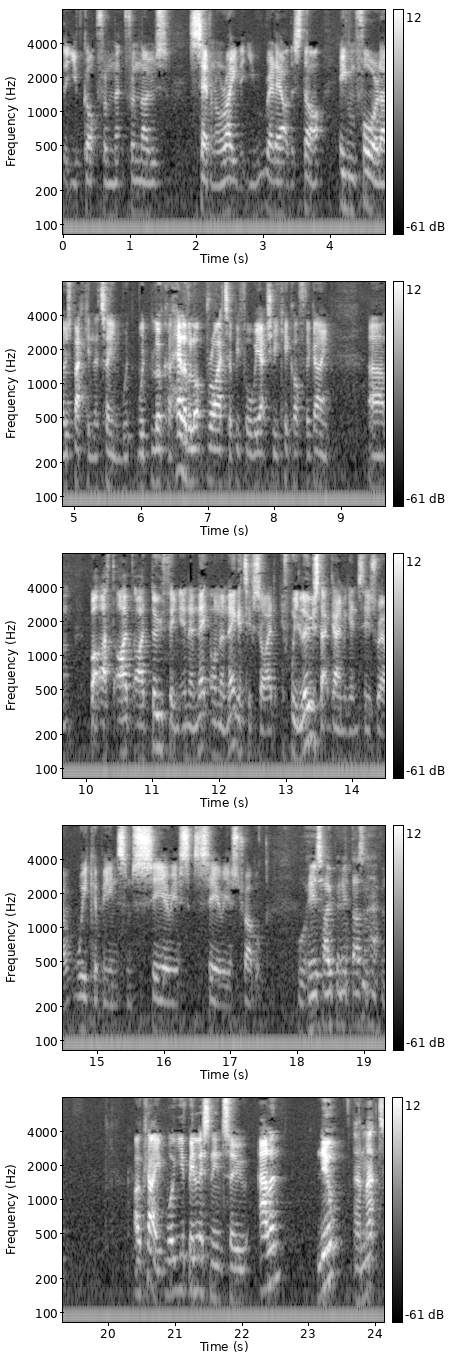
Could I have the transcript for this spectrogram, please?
that you've got from that, from those seven or eight that you read out at the start, even four of those back in the team would, would look a hell of a lot brighter before we actually kick off the game. Um, but I, I, I do think, in a ne- on the negative side, if we lose that game against Israel, we could be in some serious, serious trouble. Well, here's hoping it doesn't happen. Okay, well, you've been listening to Alan. Neil, and Matt,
